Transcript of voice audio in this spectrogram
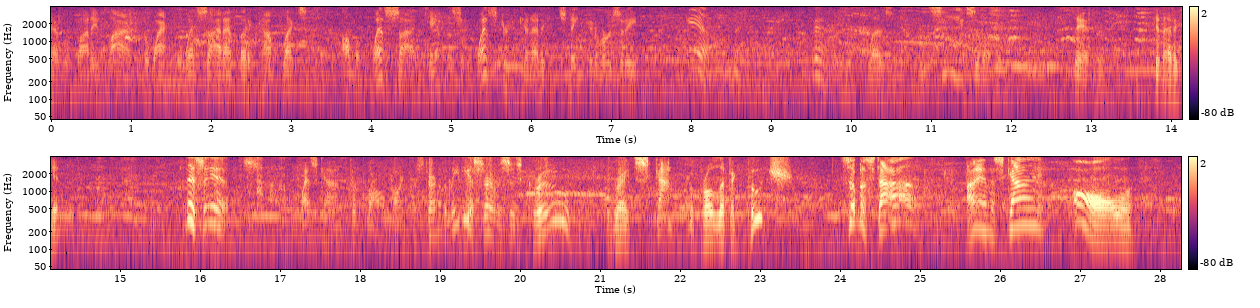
Everybody live from the WAC, the West Side Athletic Complex on the West Side campus of Western Connecticut State University in very pleasant and seasonable Danbury, Connecticut. This is WestCon Football. Mark Pasterna, the media services crew, the great Scott, the prolific Pooch, Superstar, Eye in the Sky, all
